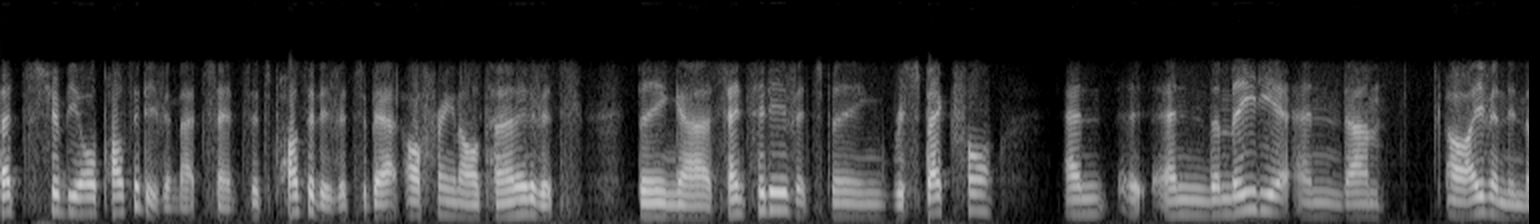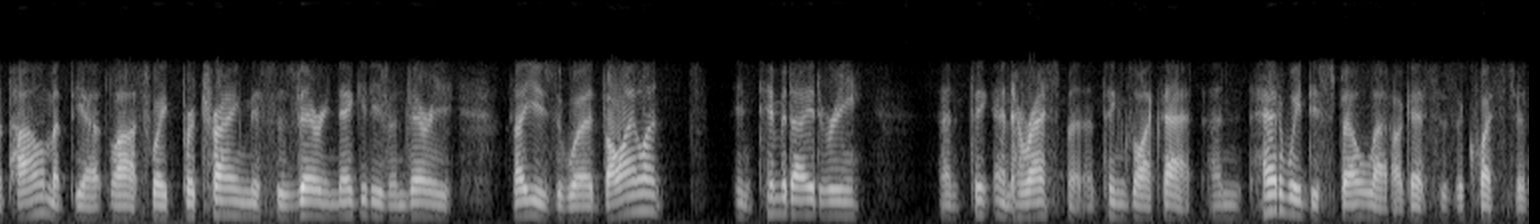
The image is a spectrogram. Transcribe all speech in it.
that should be all positive in that sense. It's positive. It's about offering an alternative. It's being uh, sensitive. It's being respectful, and and the media and um, oh even in the parliament the uh, last week portraying this as very negative and very they use the word violent, intimidatory, and th- and harassment and things like that. And how do we dispel that? I guess is the question.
